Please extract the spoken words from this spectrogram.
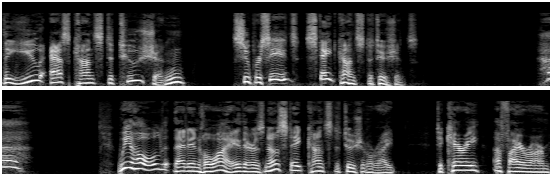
The U.S. Constitution supersedes state constitutions. we hold that in Hawaii there is no state constitutional right to carry a firearm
